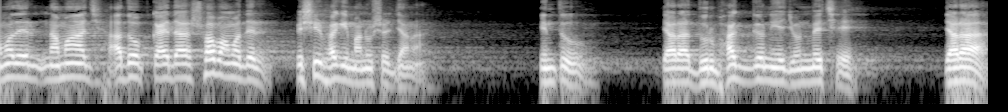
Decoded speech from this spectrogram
আমাদের নামাজ, আদব, কায়দা সব আমাদের বেশিরভাগই মানুষের জানা। কিন্তু যারা দুর্ভাগ্য নিয়ে জন্মেছে, যারা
